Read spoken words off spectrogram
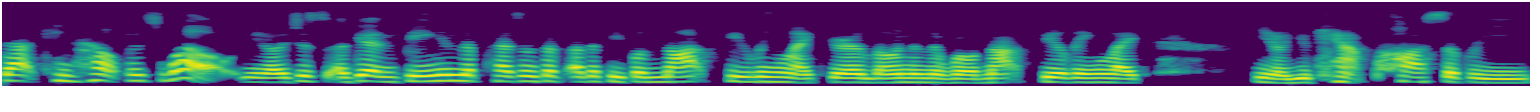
that can help as well. You know, it's just, again, being in the presence of other people, not feeling like you're alone in the world, not feeling like, you know, you can't possibly,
